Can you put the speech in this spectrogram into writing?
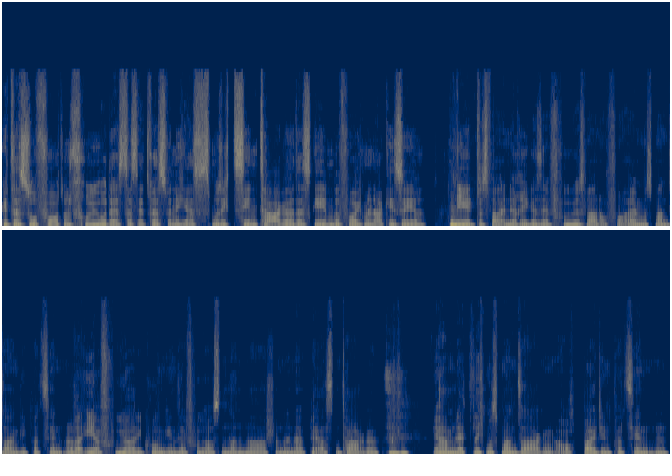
geht das sofort und früh oder ist das etwas, wenn ich erst, muss ich zehn Tage das geben, bevor ich mein Aki sehe? Nee, das war in der Regel sehr früh. Es waren auch vor allem, muss man sagen, die Patienten, oder war eher früher, die Kurven gingen sehr früh auseinander, schon innerhalb der ersten Tage. Mhm. Wir haben letztlich, muss man sagen, auch bei den Patienten,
